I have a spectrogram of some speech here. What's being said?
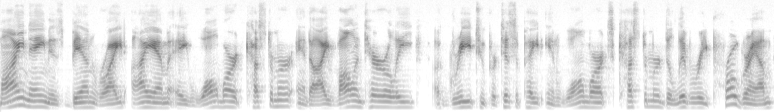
My name is Ben Wright. I am a Walmart customer and I voluntarily agree to participate in Walmart's customer delivery program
